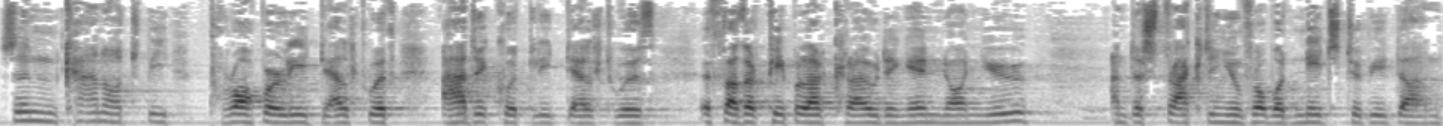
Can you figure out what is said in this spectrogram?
Sin cannot be properly dealt with, adequately dealt with, if other people are crowding in on you. and distracting you from what needs to be done.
